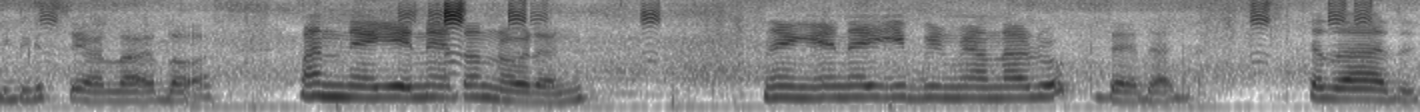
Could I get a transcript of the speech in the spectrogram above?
Bilgisayarlarda var. Ben NYN'den öğrendim. NYN'yi bilmeyenler yok bir de herhalde. Ya da hadi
